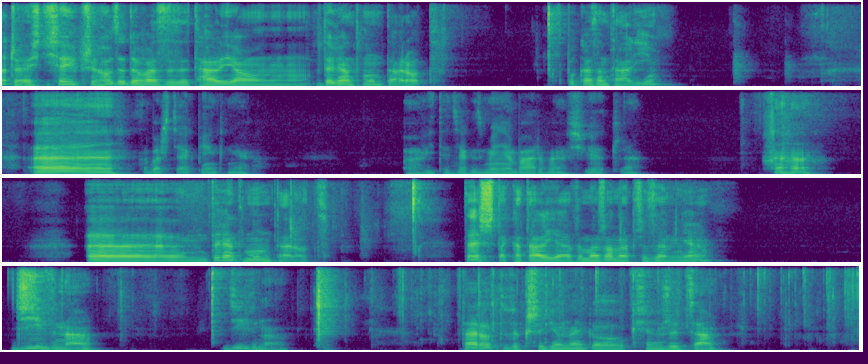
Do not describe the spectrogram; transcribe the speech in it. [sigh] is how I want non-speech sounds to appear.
No cześć, dzisiaj przychodzę do Was z talią Deviant Moon Tarot z pokazem talii. Eee, zobaczcie jak pięknie. O, widać jak zmienia barwę w świetle. eee, Deviant Moon Tarot. Też taka talia wymarzona przeze mnie. Dziwna. Dziwna. Tarot wykrzywionego księżyca.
